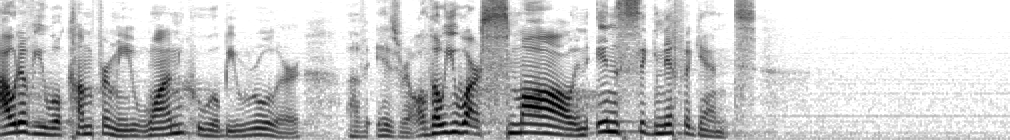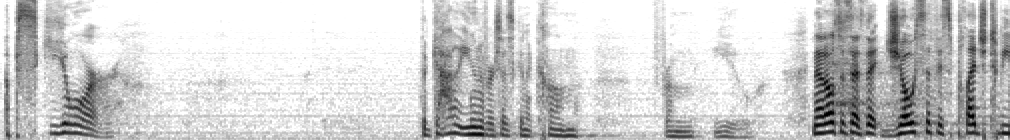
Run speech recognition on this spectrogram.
out of you will come for me one who will be ruler of Israel. Although you are small and insignificant, obscure, the God of the universe is going to come from you. Now, it also says that Joseph is pledged to be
